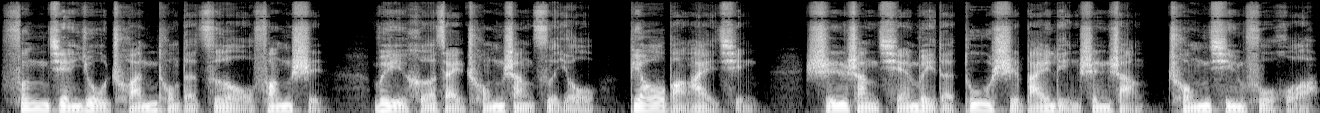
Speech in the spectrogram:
封建又传统的择偶方式，为何在崇尚自由、标榜爱情、时尚前卫的都市白领身上重新复活？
